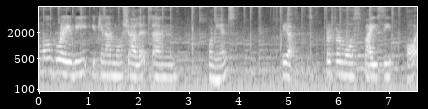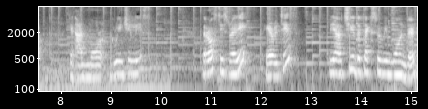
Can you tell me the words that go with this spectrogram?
more gravy, you can add more shallots and onions. If you prefer more spicy hot, you can add more green chilies. The roast is ready here it is. We achieved the texture we wanted.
